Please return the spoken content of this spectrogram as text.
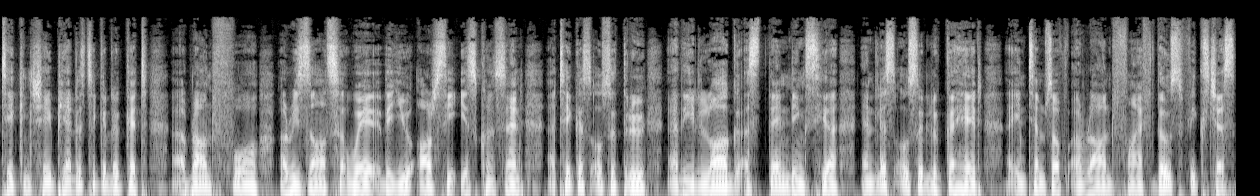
taking shape here. Let's take a look at round four results where the URC is concerned. take us also through the log standings here, and let's also look ahead in terms of round five, those fixtures,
